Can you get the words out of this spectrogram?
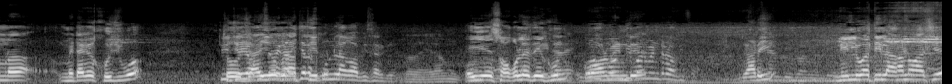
আমরা মেয়েটাকে খুঁজবো। তো যাই হোক রাত্রির এই যে সকলে দেখুন। গভর্নমেন্টের গাড়ি। নীলবাতি লাগানো আছে।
